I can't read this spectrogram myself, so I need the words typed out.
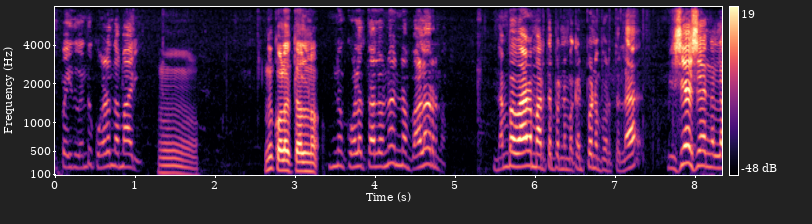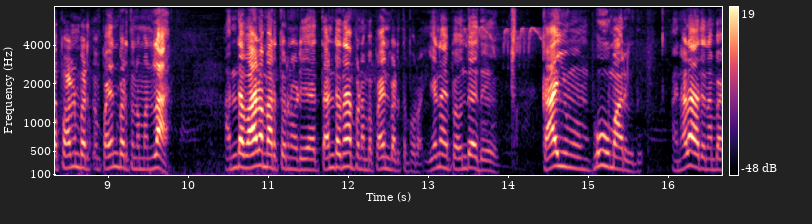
இப்போ இது வந்து குழந்தை மாதிரி. இன்னும் கொலை தள்ளணும். இன்னும் குலை தள்ளணும் இன்னும் வளரணும். நம்ம வாழை மரத்தை இப்போ நம்ம கட் பண்ண போகிறதில்ல விசேஷங்களில் பயன்படுத்த பயன்படுத்தணும்ல. அந்த வாழை மரத்தினுடைய தண்டை தான் இப்போ நம்ம பயன்படுத்த போகிறோம் ஏன்னா இப்போ வந்து அது காயும் பூவுமா இருக்குது அதனால் அதை நம்ம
